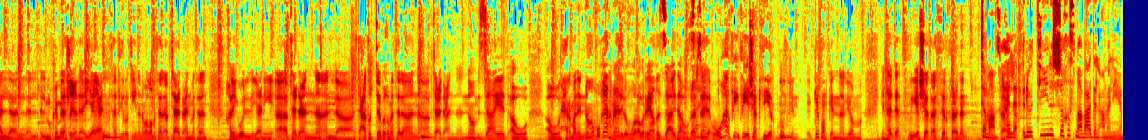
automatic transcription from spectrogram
ال المكملات الغذائية. يعني مثلا في روتين أنا والله مثلا أبتعد عن مثلا خلينا نقول يعني أبتعد عن تعاطي التبغ مثلا أبتعد عن النوم الزايد أو أو حرمان النوم وغيرها من هذه الأمور أو الرياضة الزايدة أو غير زايدة. وفي في أشياء كثير ممكن. كيف ممكن اليوم يعني في أشياء تأثر فعلا؟ تمام. هلا روتين الشخص ما بعد العملية.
